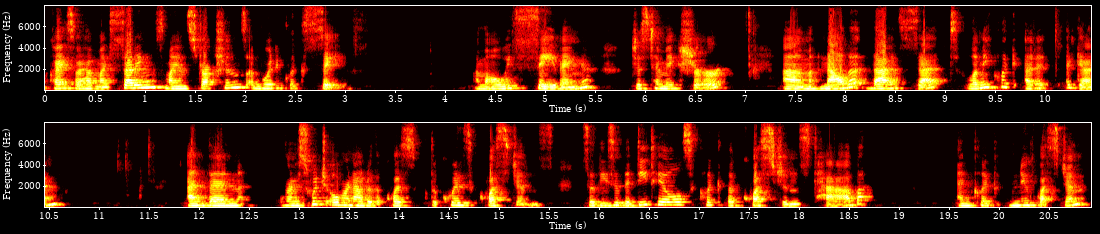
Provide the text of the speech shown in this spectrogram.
Okay, so I have my settings, my instructions. I'm going to click Save. I'm always saving just to make sure. Um, now that that is set, let me click Edit again. And then we're going to switch over now to the quiz, the quiz questions. So these are the details. Click the Questions tab and click New Question.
